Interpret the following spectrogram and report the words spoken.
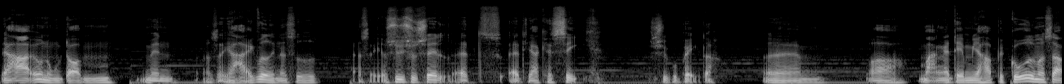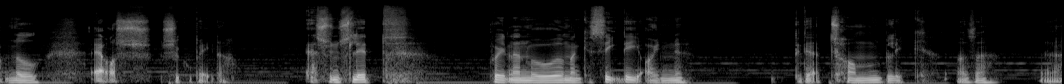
jeg har jo nogle domme, men altså, jeg har ikke været inde og sidde. Altså, jeg synes jo selv, at, at jeg kan se psykopater. Øhm, og mange af dem, jeg har begået mig sammen med, er også psykopater. Jeg synes lidt på en eller anden måde, man kan se det i øjnene. Det der tomme blik. Altså, ja.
